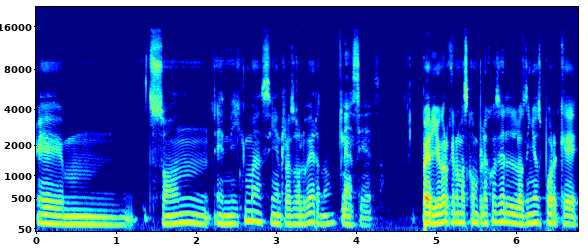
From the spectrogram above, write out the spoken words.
em, son enigmas sin resolver, ¿no? Así es. Pero yo creo que el más complejo es el de los niños porque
